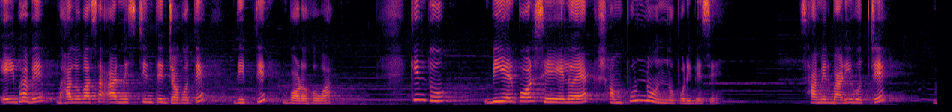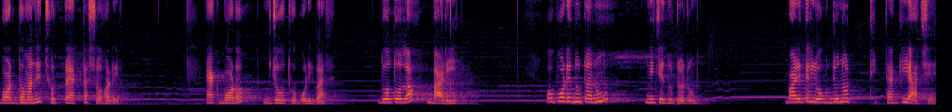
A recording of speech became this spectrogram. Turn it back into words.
এইভাবে ভালোবাসা আর নিশ্চিন্তের জগতে দীপ্তির বড় হওয়া। কিন্তু বিয়ের পর সে এলো এক সম্পূর্ণ অন্য পরিবেশে। স্বামীর বাড়ি হচ্ছে বর্ধমানের ছোট্ট একটা শহরে। এক বড় যৌথ পরিবার। দোতলা বাড়ি। ওপরে দুটো রুম, নিচে দুটো রুম। বাড়িতে লোকজনও ঠিকঠাকই আছে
